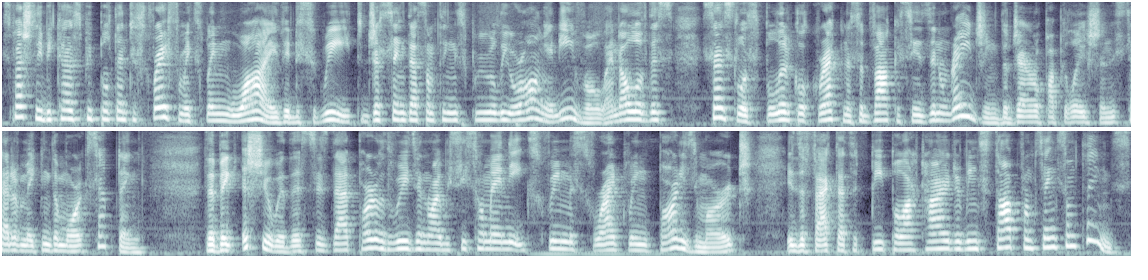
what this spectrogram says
Especially because people tend to stray from explaining why they disagree to just saying that something is purely wrong and evil, and all of this senseless political correctness advocacy is enraging the general population instead of making them more accepting. The big issue with this is that part of the reason why we see so many extremist right wing parties emerge is the fact that the people are tired of being stopped from saying some things.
